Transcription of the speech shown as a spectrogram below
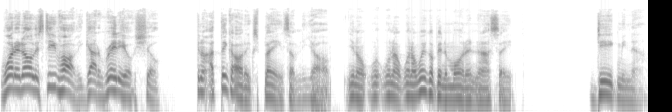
One and only Steve Harvey got a radio show. You know, I think I ought to explain something to y'all. You know, when, I when I wake up in the morning and I say, "Dig me now,"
